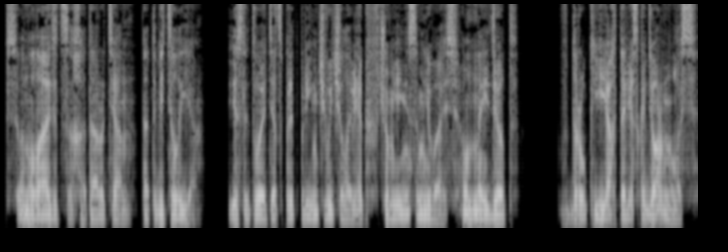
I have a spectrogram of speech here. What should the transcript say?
«Все наладится, Хатарутян», — ответил я. «Если твой отец предприимчивый человек, в чем я не сомневаюсь, он найдет...» Вдруг яхта резко дернулась.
